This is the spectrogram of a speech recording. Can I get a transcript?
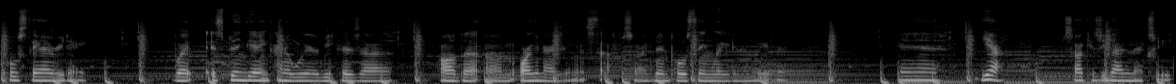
post there every day. But it's been getting kind of weird because uh, all the um, organizing and stuff. So I've been posting later and later. And yeah, so I'll catch you guys next week.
